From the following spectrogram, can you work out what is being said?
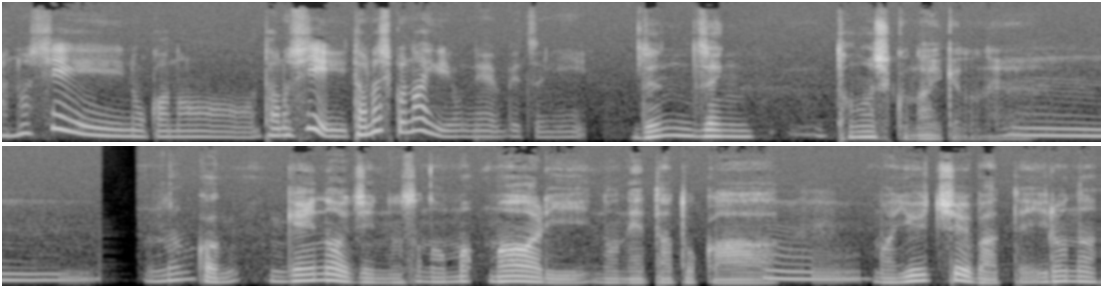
楽しいのかな？楽しい楽しくないよね別に。全然楽しくないけどね。うー、ん。なんか芸能人のその、ま、周りのネタとか、うん。まあ、YouTuber っていろんな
